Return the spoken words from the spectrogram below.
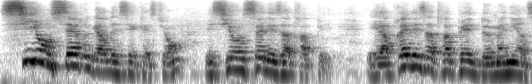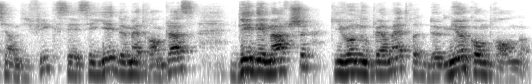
si on sait regarder ces questions et si on sait les attraper. Et après les attraper de manière scientifique, c'est essayer de mettre en place des démarches qui vont nous permettre de mieux comprendre,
